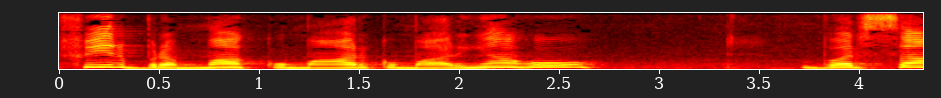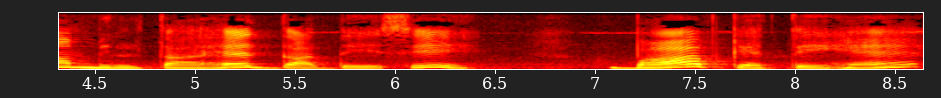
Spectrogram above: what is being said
फिर ब्रह्मा कुमार कुमारियाँ हो। वर्षा मिलता है दादे से, बाप कहते हैं,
